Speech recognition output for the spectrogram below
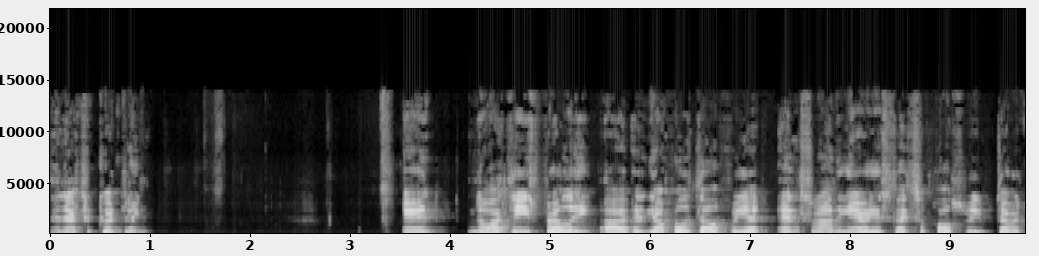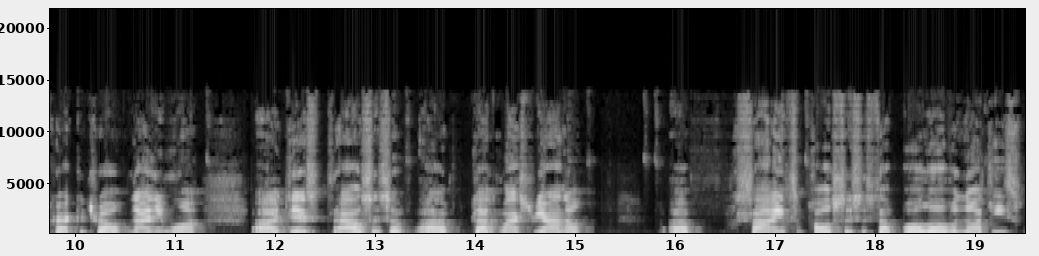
and that's a good thing. In Northeast Philly, uh, you know, Philadelphia and surrounding areas, that's supposed to be Democrat control, not anymore. Uh, there's thousands of uh, Doug Mastriano uh, signs and posters and stuff all over Northeast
